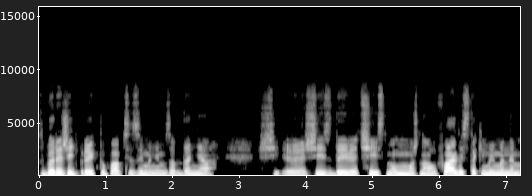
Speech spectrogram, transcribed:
Збережіть проєкт у папці з іменем завдання 696, ну, можна у файлі з таким іменем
